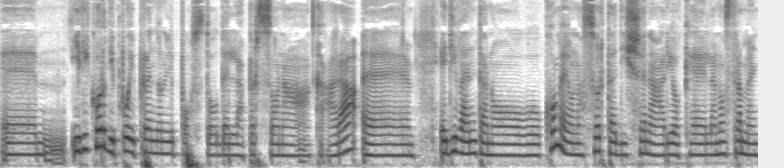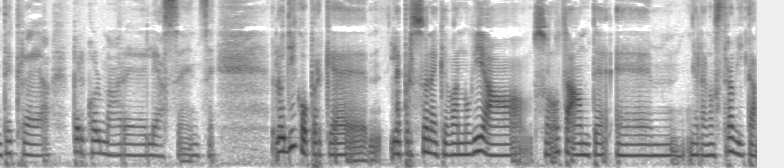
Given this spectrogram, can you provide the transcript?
Eh, I ricordi poi prendono il posto della persona cara eh, e diventano come una sorta di scenario che la nostra mente crea per colmare le assenze. Lo dico perché le persone che vanno via sono tante e, nella nostra vita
